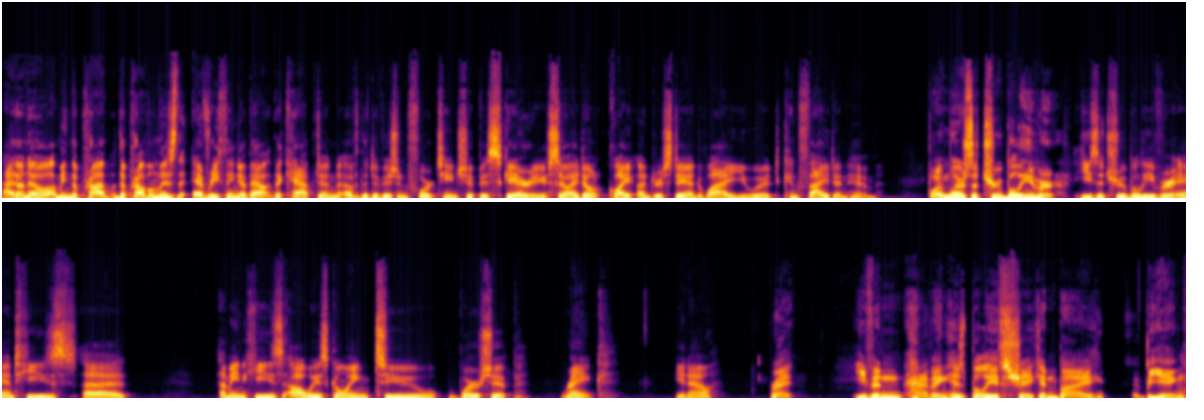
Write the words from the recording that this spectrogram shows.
I don't know. I mean, the prob- the problem is that everything about the captain of the Division 14 ship is scary, so I don't quite understand why you would confide in him. Boimler's a true believer. He's a true believer and he's uh I mean, he's always going to worship rank, you know? Right. Even having his beliefs shaken by being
